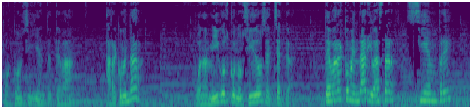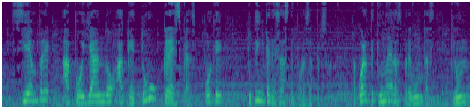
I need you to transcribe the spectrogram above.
por consiguiente, te va a recomendar. Con amigos, conocidos, etc. Te va a recomendar y va a estar siempre, siempre apoyando a que tú crezcas. Porque tú te interesaste por esa persona. Acuérdate que una de las preguntas que un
